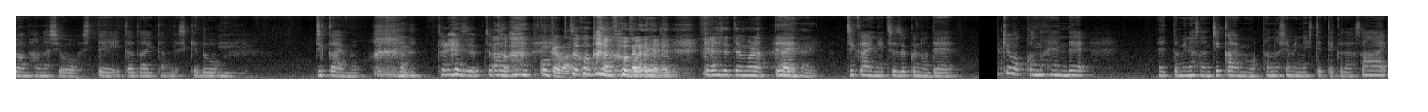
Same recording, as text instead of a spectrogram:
重な話をしていただいたんですけど、いい。次回もはい。とりあえずちょっと今回は。そう今回はここで切らせてもらって、はいはい。次回に続くので今日はこの辺で、えっと、皆さん次回も楽しみにしててください。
